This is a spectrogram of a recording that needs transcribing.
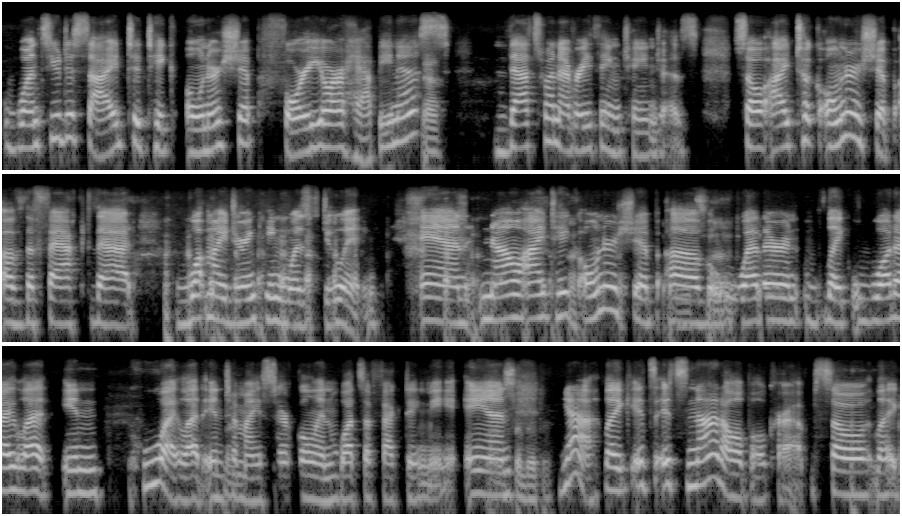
once you decide to take ownership for your happiness that's when everything changes. So i took ownership of the fact that what my drinking was doing and now i take ownership of whether and like what i let in who i let into Right. my circle and what's affecting me. And absolutely. yeah like it's it's not all bull crap so like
